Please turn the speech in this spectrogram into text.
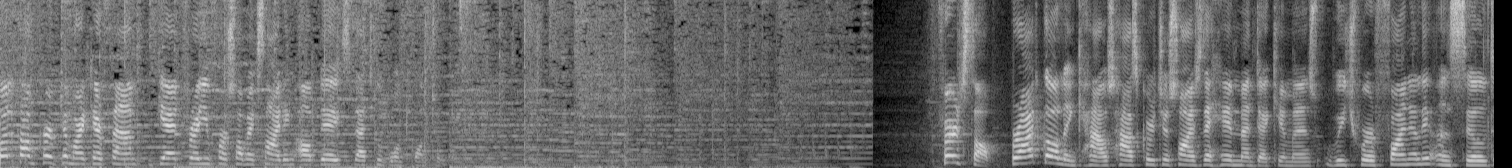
Welcome Crypto Marker fam. Get ready for some exciting updates that you won't want to miss. First up, Brad Garlinghouse has criticized the Hinman documents, which were finally unsealed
